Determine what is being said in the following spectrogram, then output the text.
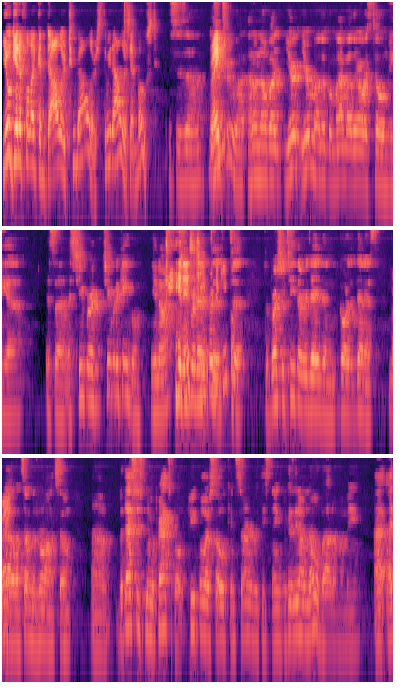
you'll get it for like a dollar, two dollars, three dollars at most. This is uh, this Right? is true. I, I don't know about your your mother, but my mother always told me uh, it's uh, it's cheaper cheaper to keep them. You know, It is cheaper to keep 'em. to, to brush your teeth every day than go to the dentist Right. uh, when something's wrong. So, um, but that's just being practical. People are so concerned with these things because they don't know about them. I mean, I I,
